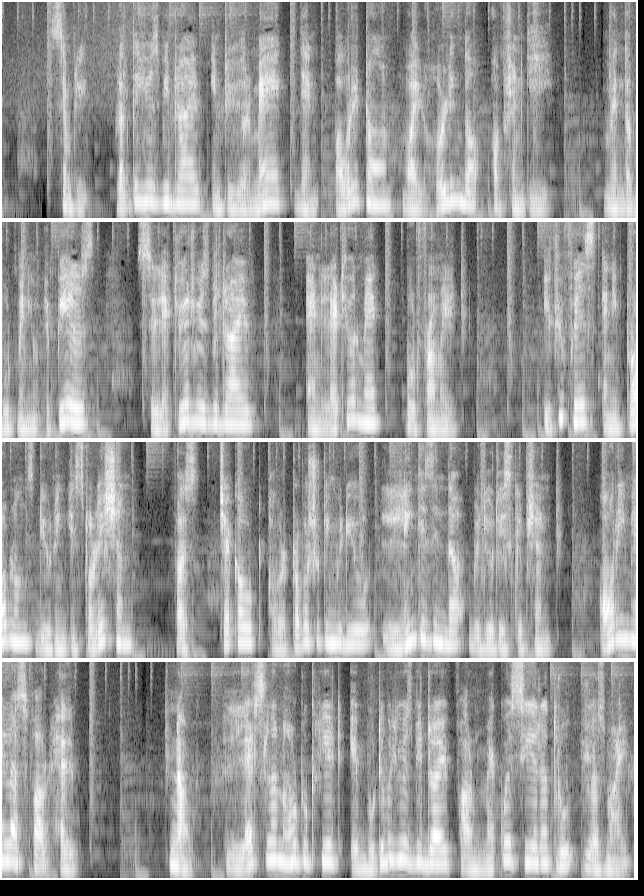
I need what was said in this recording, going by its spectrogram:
Simply plug the USB drive into your Mac then power it on while holding the option key. When the boot menu appears, select your USB drive and let your Mac boot from it. If you face any problems during installation, first check out our troubleshooting video, link is in the video description or email us for help. Now, let's learn how to create a bootable USB drive for macOS Sierra through Yosemite.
